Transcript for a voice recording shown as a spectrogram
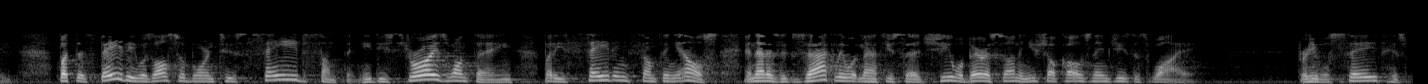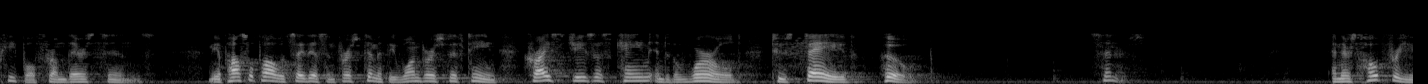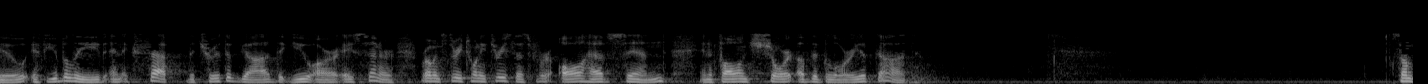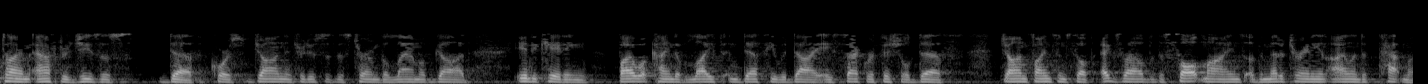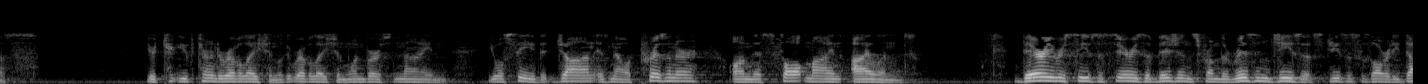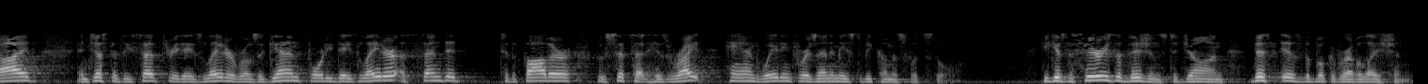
But this baby was also born to save something. He destroys one thing, but he's saving something else. And that is exactly what Matthew said. She will bear a son, and you shall call his name Jesus. Why? For he will save his people from their sins. The Apostle Paul would say this in 1 Timothy 1, verse 15 Christ Jesus came into the world to save who? Sinners. And there's hope for you if you believe and accept the truth of God that you are a sinner. Romans 3:23 says for all have sinned and have fallen short of the glory of God. Sometime after Jesus' death, of course, John introduces this term the lamb of God, indicating by what kind of life and death he would die, a sacrificial death. John finds himself exiled to the salt mines of the Mediterranean island of Patmos. you have turned to Revelation. Look at Revelation 1, verse 9. You will see that John is now a prisoner on this salt mine island. There he receives a series of visions from the risen Jesus. Jesus has already died, and just as he said, three days later, rose again. Forty days later, ascended to the Father who sits at his right hand, waiting for his enemies to become his footstool. He gives a series of visions to John. This is the book of Revelation.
